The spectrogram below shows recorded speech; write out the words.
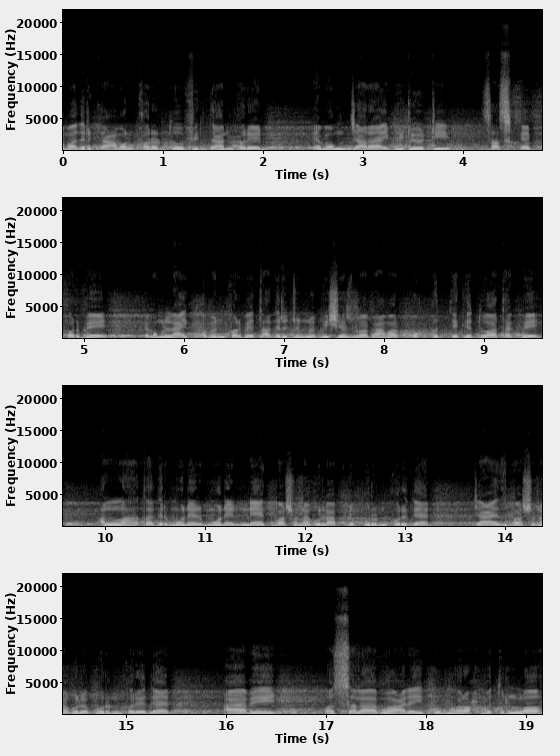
আমাদেরকে আমল করার তৌফিক দান করেন এবং যারা এই ভিডিওটি সাবস্ক্রাইব করবে এবং লাইক কমেন্ট করবে, তাদের জন্য বিশেষভাবে আমার পক্ষ থেকে দোয়া থাকবে। আল্লাহ তাদের মনের মনের নেক বাসনাগুলো আপনি পূরণ করে দেন, জায়েজ বাসনাগুলো পূরণ করে দেন। আমিন। আসসালামু আলাইকুম রহমতুল্লাহ।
